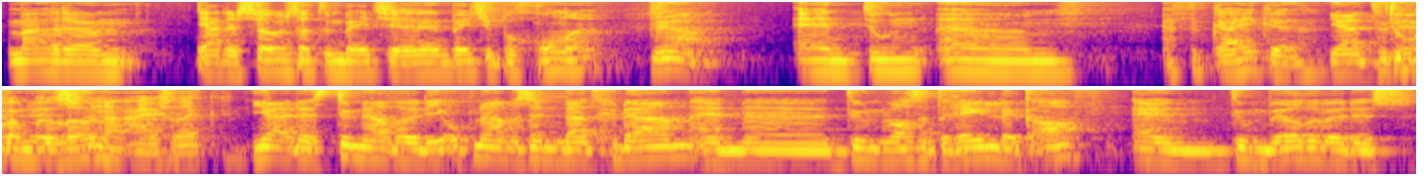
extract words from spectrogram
Maar ehm, ja, dus zo is dat een beetje, een beetje begonnen. Ja, En toen, ehm, even kijken. Ja, toen toen kwam dus- corona eigenlijk. ja dus toen hadden we die opnames inderdaad gedaan. En eh, toen was het redelijk af. En toen wilden we dus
